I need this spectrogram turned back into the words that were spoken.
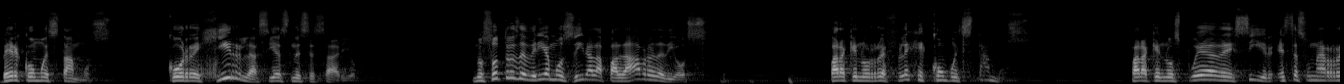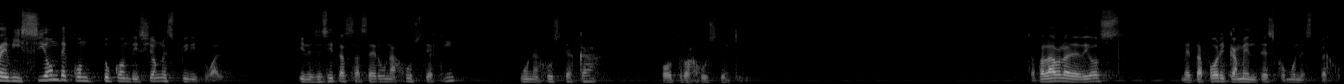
ver cómo estamos, corregirla si es necesario. Nosotros deberíamos ir a la palabra de Dios para que nos refleje cómo estamos para que nos pueda decir, esta es una revisión de tu condición espiritual. Y necesitas hacer un ajuste aquí, un ajuste acá, otro ajuste aquí. La palabra de Dios, metafóricamente, es como un espejo,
